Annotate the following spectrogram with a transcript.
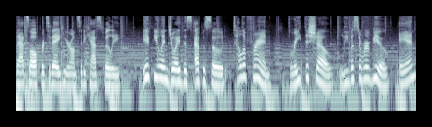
That's all for today here on CityCast Philly. If you enjoyed this episode, tell a friend, rate the show, leave us a review, and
